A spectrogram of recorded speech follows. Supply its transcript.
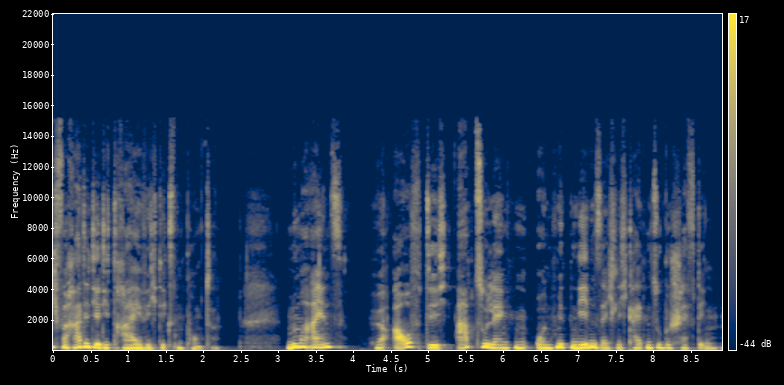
Ich verrate dir die drei wichtigsten Punkte. Nummer eins, hör auf, dich abzulenken und mit Nebensächlichkeiten zu beschäftigen.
